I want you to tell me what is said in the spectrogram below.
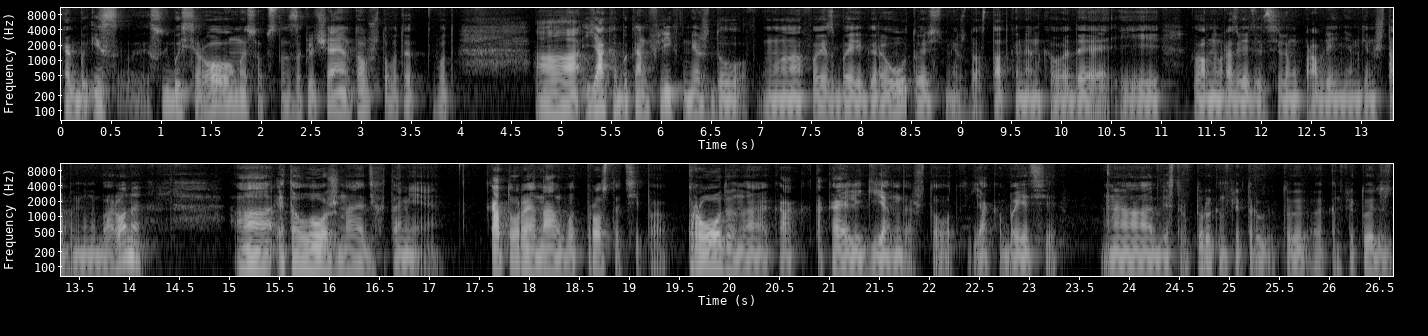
как бы из судьбы Серова мы, собственно, заключаем то, что вот этот вот якобы конфликт между а, ФСБ и ГРУ, то есть между остатками НКВД и главным разведывательным управлением Генштаба Минобороны, а, это ложная дихотомия, которая нам вот просто типа продана как такая легенда, что вот якобы эти две структуры конфликтуют, конфликтуют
